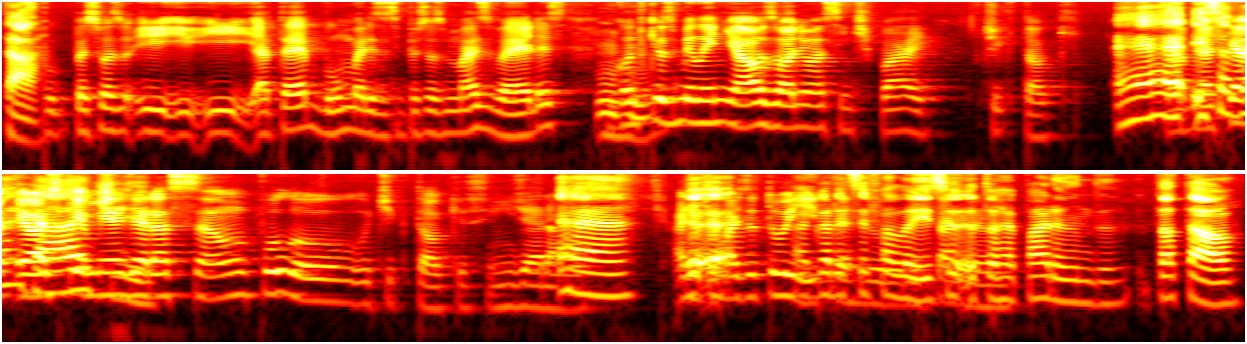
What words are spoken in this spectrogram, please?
Tá. Tipo, pessoas. E, e, e, até boomers, assim, pessoas mais velhas. Uhum. Enquanto que os millennials olham assim, tipo, ai, TikTok. É, Sabe? isso acho é que, Eu acho que a minha geração pulou o TikTok, assim, em geral. É. A gente eu, é mais do Twitter. Agora que você do, falou do isso, eu tô reparando. Total.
